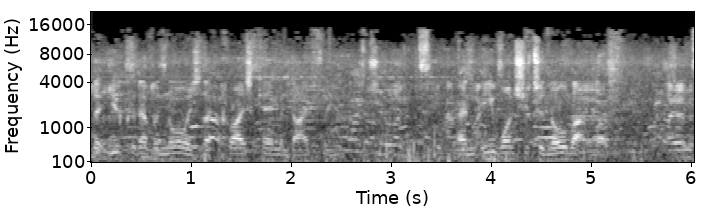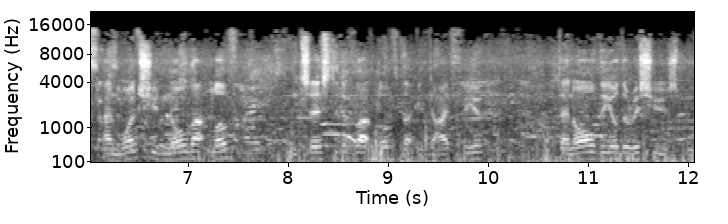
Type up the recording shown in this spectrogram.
that you could ever know is that Christ came and died for you. And He wants you to know that love. And once you know that love and tasted of that love that He died for you, then all the other issues will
